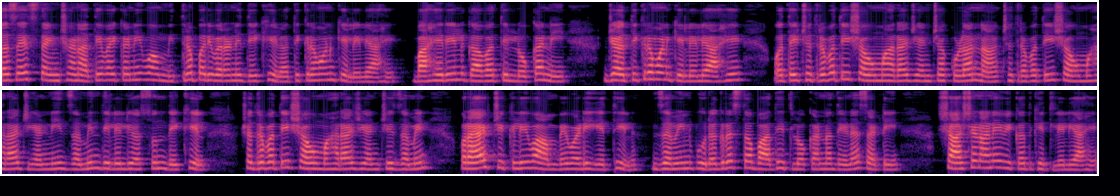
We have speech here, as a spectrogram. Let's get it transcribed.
तसेच त्यांच्या नातेवाईकांनी व मित्रपरिवाराने देखील अतिक्रमण केलेले आहे. बाहेरील गावातील लोकांनी जे अतिक्रमण केलेले आहे व ते छत्रपती शाहू महाराज यांच्या कुळांना छत्रपती शाहू महाराज यांनी जमीन दिलेली असून देखील छत्रपती शाहू महाराज यांची जमीन प्रयाग चिखली व आंबेवाडी येथील जमीन पूरग्रस्त बाधित लोकांना देण्यासाठी शासनाने विकत घेतलेली आहे.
